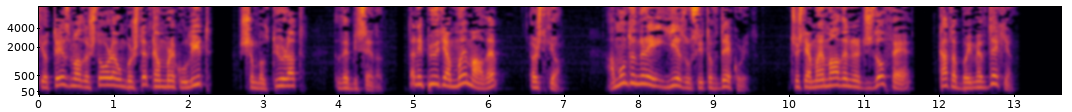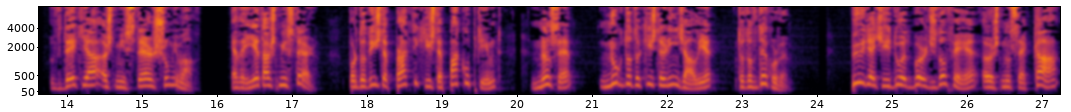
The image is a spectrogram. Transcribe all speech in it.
kjo tezë madhështore u mbështet nga mrekullitë, shëmbëlltyrat dhe bisedat. Tani pyetja më e madhe është kjo. A mund të ngrejë Jezusi të vdekurit? Çështja më e madhe në çdo fe ka të bëjë me vdekjen. Vdekja është mister shumë i madh. Edhe jeta është mister, por do të ishte praktikisht e pakuptimtë nëse nuk do të kishte ringjallje të të vdekurve. Pyetja që i duhet bërë çdo feje është nëse ka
